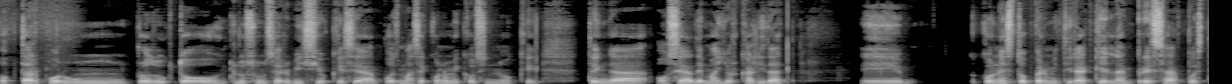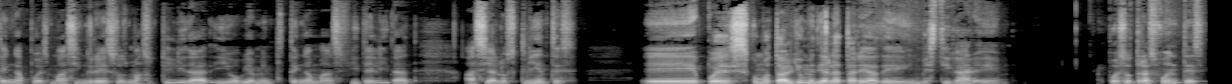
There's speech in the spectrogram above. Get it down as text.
optar por un producto o incluso un servicio que sea pues más económico, sino que tenga o sea de mayor calidad. con esto permitirá que la empresa pues tenga pues más ingresos, más utilidad y obviamente tenga más fidelidad hacia los clientes. Eh, pues como tal yo me di a la tarea de investigar eh, pues otras fuentes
